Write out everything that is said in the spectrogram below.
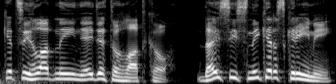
Keď si hladný, nejde to hladko. Daj si Snickers Creamy.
